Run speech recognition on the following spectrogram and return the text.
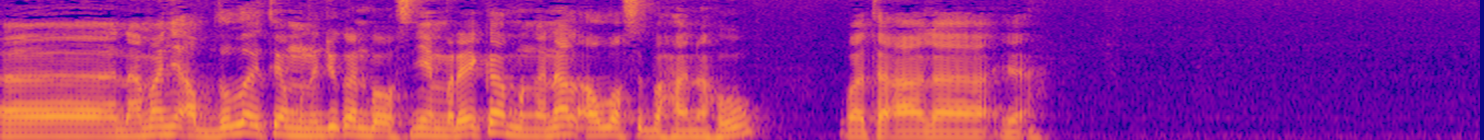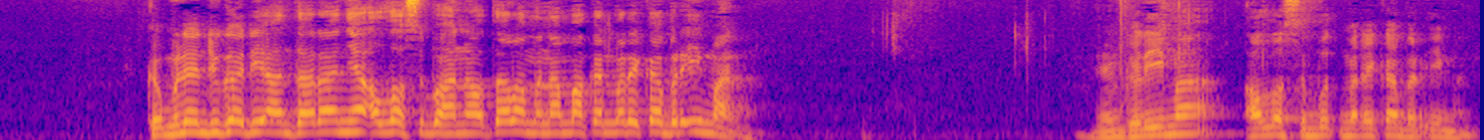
uh, namanya Abdullah itu yang menunjukkan bahwasanya mereka mengenal Allah Subhanahu wa taala ya. Kemudian juga di antaranya Allah Subhanahu wa taala menamakan mereka beriman. Yang kelima, Allah sebut mereka beriman.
